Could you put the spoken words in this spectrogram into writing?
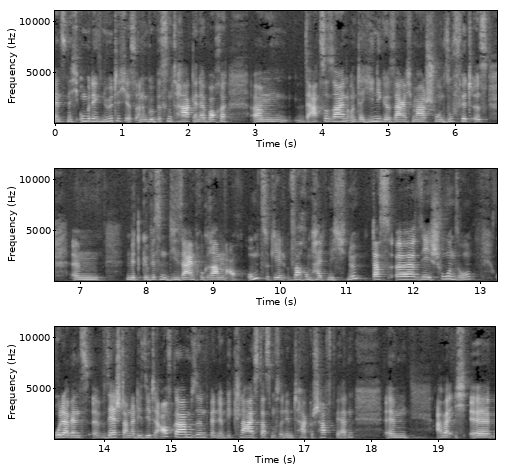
wenn es nicht unbedingt nötig ist, an einem gewissen Tag in der Woche ähm, da zu sein und derjenige, sage ich mal, schon so fit ist, ähm, mit gewissen Designprogrammen auch umzugehen, warum halt nicht? Ne? Das äh, sehe ich schon so. Oder wenn es äh, sehr standardisierte Aufgaben sind, wenn irgendwie klar ist, das muss in dem Tag geschafft werden. Ähm, aber ich äh,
